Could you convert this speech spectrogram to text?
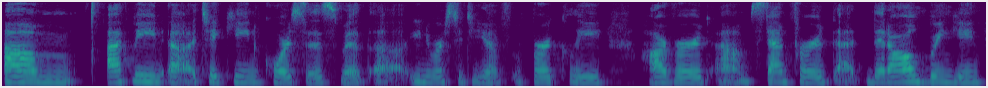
um, I've been uh, taking courses with uh, University of Berkeley, Harvard, um, Stanford that that all bringing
